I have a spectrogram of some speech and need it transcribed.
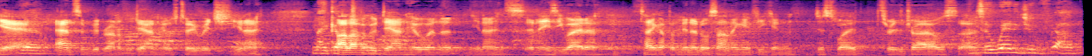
yeah, and some good runnable downhills too, which you know. Make I up love a good downhill, and it, you know it's an easy way to take up a minute or something if you can just wade through the trails. So So where did you um,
